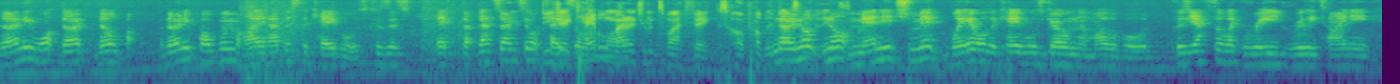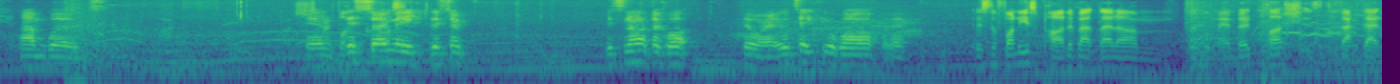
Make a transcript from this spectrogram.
The only what the, the, the only problem I have is the cables because it's it, that, that's the only what DJ, takes cable management's my thing, so I'll probably No, not not management. Where all the cables go on the motherboard because you have to like read really tiny um, words. It's just my And fucking there's so many. There's so. It's not the clock. Don't worry, it'll take you a while. But uh, Is the funniest part about that um little Manberg plush is the fact that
